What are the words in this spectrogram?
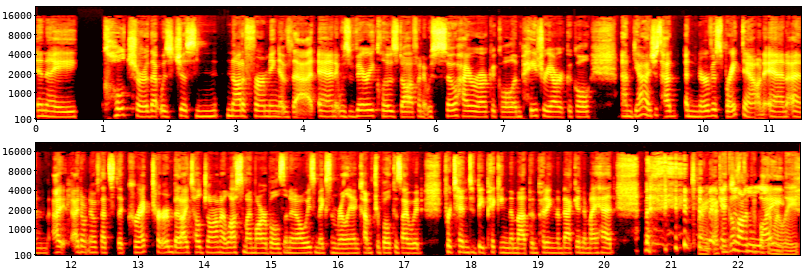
in a culture that was just n- not affirming of that. And it was very closed off and it was so hierarchical and patriarchal. Um, yeah, I just had a nervous breakdown. And um, I, I don't know if that's the correct term, but I tell John I lost my marbles and it always makes him really uncomfortable because I would pretend to be picking them up and putting them back into my head. right. I think a lot of people light. can relate.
